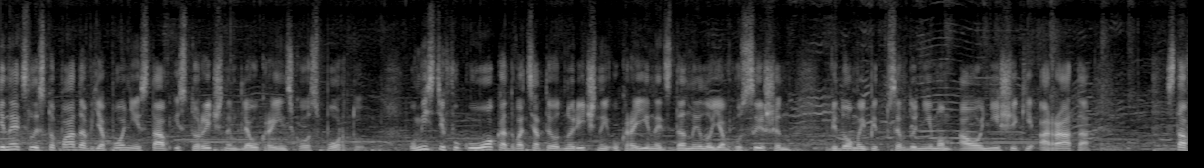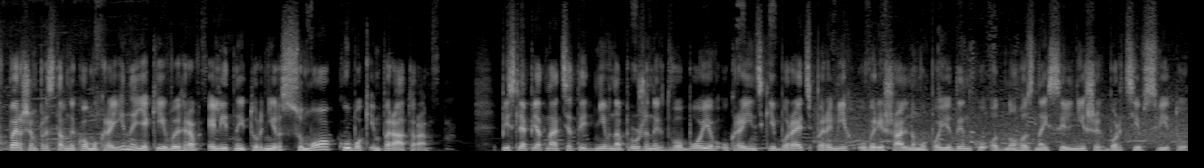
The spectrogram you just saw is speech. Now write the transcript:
Кінець листопада в Японії став історичним для українського спорту. У місті Фукуока 21-річний українець Данило Явгусишин, відомий під псевдонімом Аонішікі Арата, став першим представником України, який виграв елітний турнір сумо Кубок імператора. Після 15 днів напружених двобоїв український борець переміг у вирішальному поєдинку одного з найсильніших борців світу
